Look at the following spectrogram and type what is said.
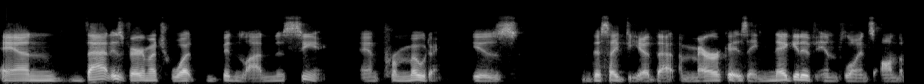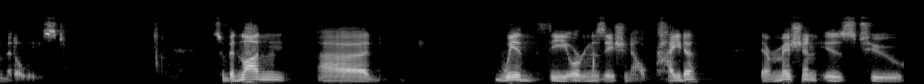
And that is very much what bin Laden is seeing and promoting is this idea that America is a negative influence on the Middle East. So bin Laden, uh, with the organization Al Qaeda, their mission is to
